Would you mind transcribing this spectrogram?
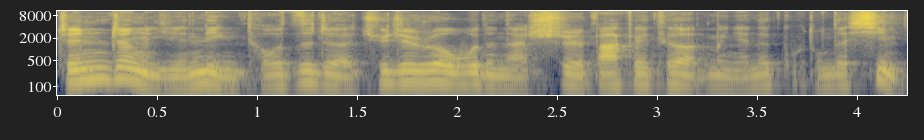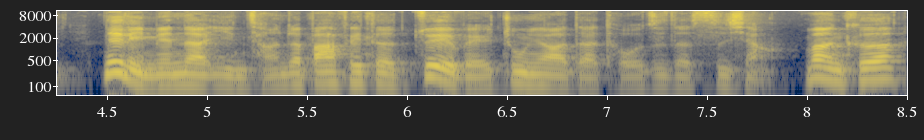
真正引领投资者趋之若鹜的呢是巴菲特每年的股东的信，那里面呢隐藏着巴菲特最为重要的投资的思想。万科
